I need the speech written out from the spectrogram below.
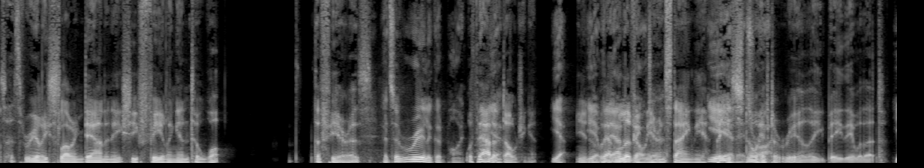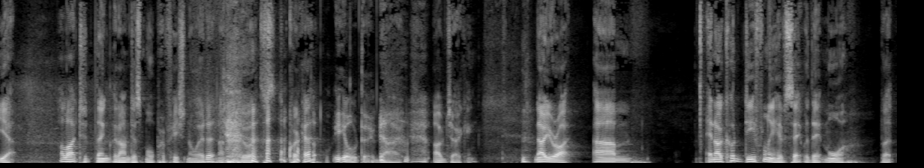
So it's really slowing down and actually feeling into what the fear is It's a really good point. without yeah. indulging it. Yeah. you know, yeah, without, living there and staying there. Yeah, but you still have to really be there with it. Yeah. I like to think that I'm just more professional at it and I can do it quicker. We all do. No, I'm joking. No, you're right. Um, and I could definitely have sat with that more, but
